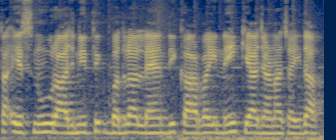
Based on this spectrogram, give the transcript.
ਤਾਂ ਇਸ ਨੂੰ ਰਾਜਨੀਤਿਕ ਬਦਲਾ ਲੈਣ ਦੀ ਕਾਰਵਾਈ ਨਹੀਂ ਕਿਹਾ ਜਾਣਾ ਚਾਹੀਦਾ।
